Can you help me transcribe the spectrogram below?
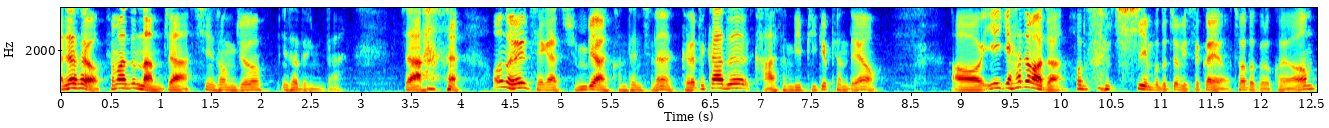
안녕하세요. 표 만든 남자 신성주 인사드립니다. 자 오늘 제가 준비한 컨텐츠는 그래픽카드 가성비 비교편인데요. 어, 이 얘기 하자마자 헛웃음 치시는 분도 좀 있을 거예요. 저도 그렇고요.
